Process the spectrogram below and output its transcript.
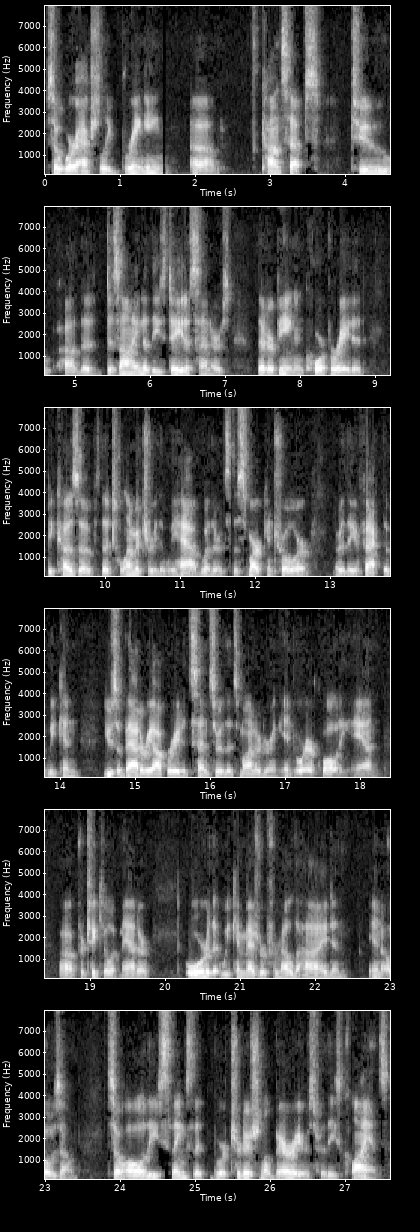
So we're actually bringing uh, concepts to uh, the design of these data centers that are being incorporated because of the telemetry that we have, whether it's the smart controller or the fact that we can use a battery operated sensor that's monitoring indoor air quality and uh, particulate matter, or that we can measure formaldehyde and, and ozone. So all of these things that were traditional barriers for these clients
